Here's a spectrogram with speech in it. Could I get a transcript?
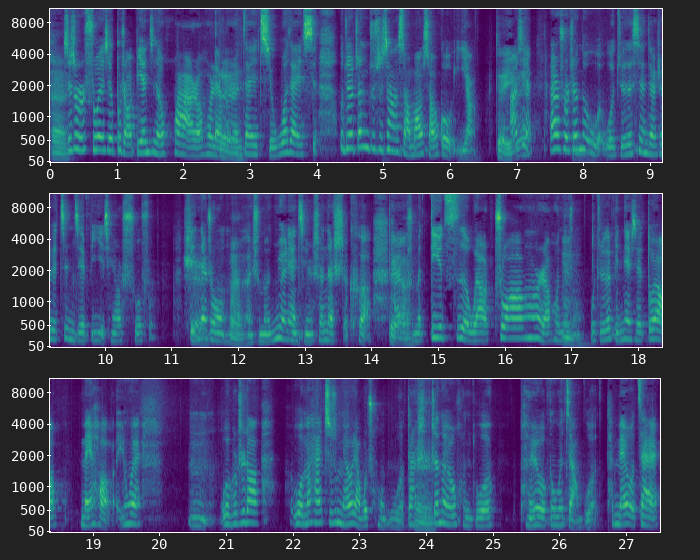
嗯其实就是说一些不着边际的话，然后两个人在一起窝在一起，我觉得真的就是像小猫小狗一样。对，而且，而且说真的，我我觉得现在这个境界比以前要舒服，比那种、什么虐恋情深的时刻，啊还有什么第一次我要装，然后那种，嗯我觉得比那些都要美好，因为，嗯，我不知道，我们还其实没有养过宠物，但是嗯真的有很多朋友跟我讲过，他没有在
